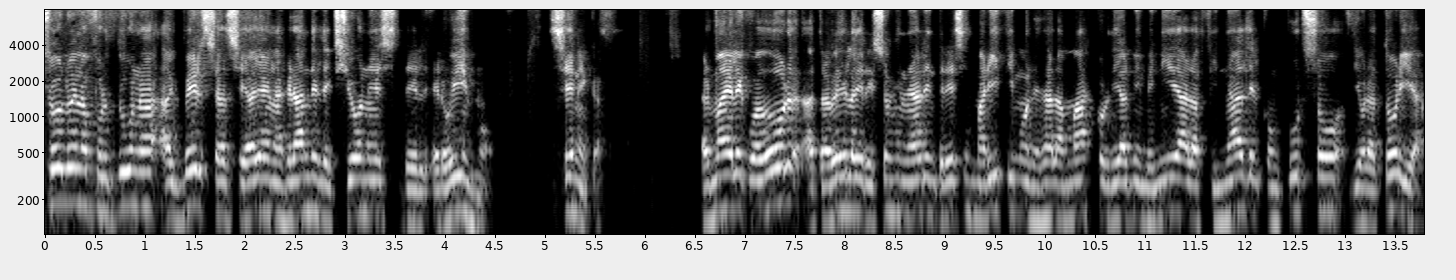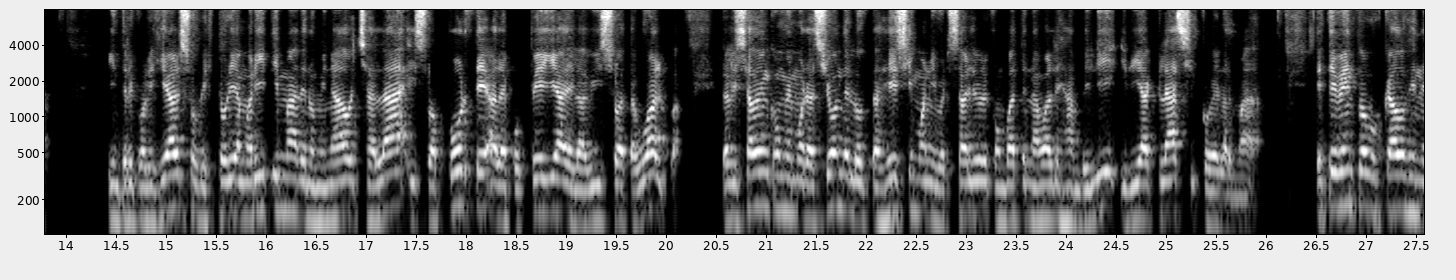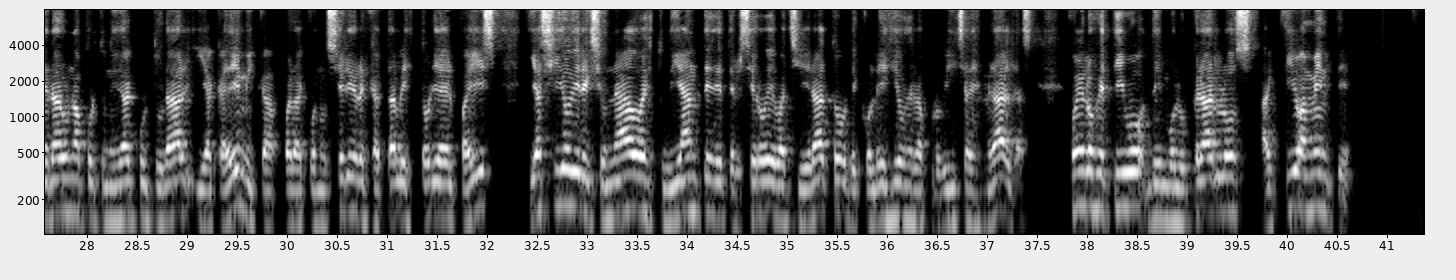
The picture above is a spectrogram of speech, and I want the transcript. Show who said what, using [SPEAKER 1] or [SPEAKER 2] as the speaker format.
[SPEAKER 1] Solo en la fortuna adversa se hallan las grandes lecciones del heroísmo. Séneca. Armada del Ecuador, a través de la Dirección General de Intereses Marítimos, les da la más cordial bienvenida a la final del concurso de oratoria intercolegial sobre historia marítima denominado Chalá y su aporte a la epopeya del aviso Atahualpa, realizado en conmemoración del octagésimo aniversario del combate naval de Jambelí y día clásico de la Armada. Este evento ha buscado generar una oportunidad cultural y académica para conocer y rescatar la historia del país y ha sido direccionado a estudiantes de tercero de bachillerato de colegios de la provincia de Esmeraldas, con el objetivo de involucrarlos activamente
